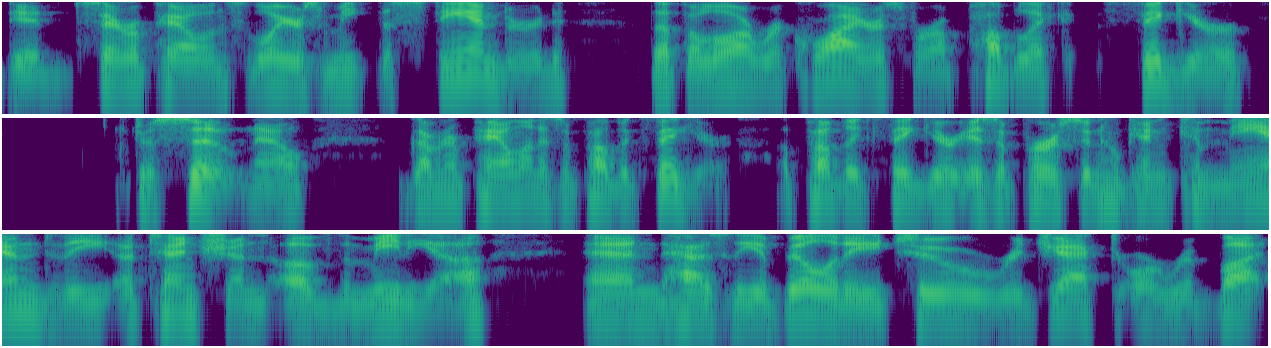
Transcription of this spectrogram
did Sarah Palin's lawyers meet the standard? That the law requires for a public figure to sue. Now, Governor Palin is a public figure. A public figure is a person who can command the attention of the media and has the ability to reject or rebut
